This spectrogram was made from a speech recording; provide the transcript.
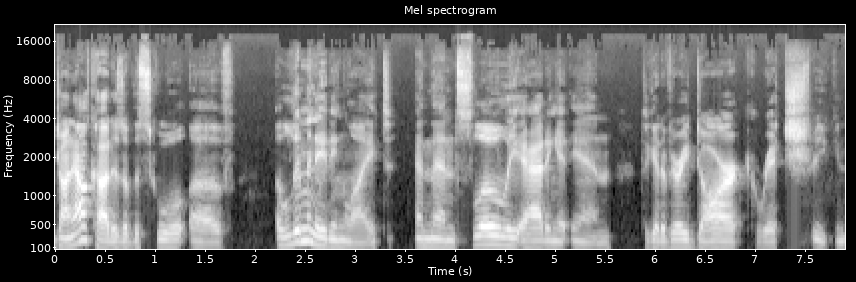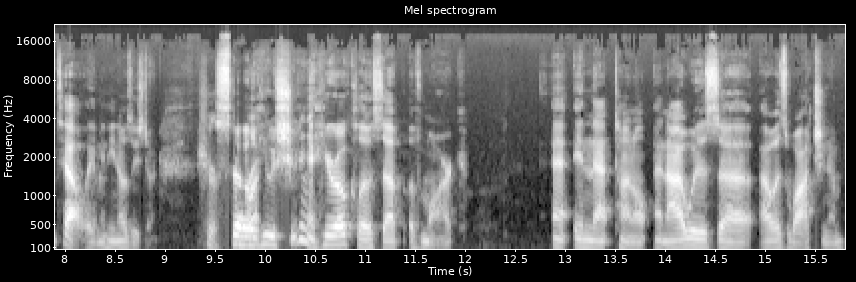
John Alcott is of the school of eliminating light and then slowly adding it in to get a very dark, rich. You can tell. I mean, he knows what he's doing. Sure. So Right. he was shooting a hero close up of Mark a- in that tunnel, and I was uh, I was watching him,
